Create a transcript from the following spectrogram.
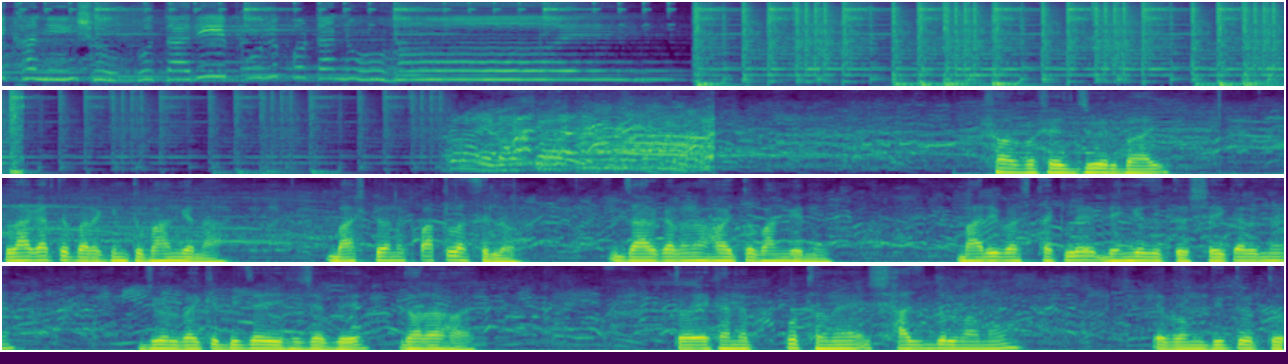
এখানে সভ্যতারই ফুল ফোটানো হয়। সর্বশেষ জুয়েল ভাই লাগাতে পারে কিন্তু ভাঙে না। বাঁশটা অনেক পাতলা ছিল, যার কারণে হয়তো ভাঙেনি। ভারী বাঁশ থাকলে ভেঙে যেত, সেই কারণে জুয়েল ভাইকে বিজয়ী হিসেবে ধরা হয়। তো এখানে প্রথমে সাজিদুল মামু এবং দ্বিতীয়ত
